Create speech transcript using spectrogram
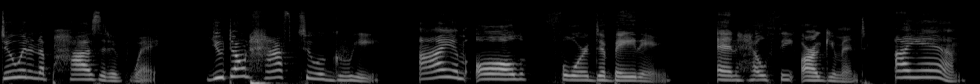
Do it in a positive way. You don't have to agree. I am all for debating and healthy argument. I am.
